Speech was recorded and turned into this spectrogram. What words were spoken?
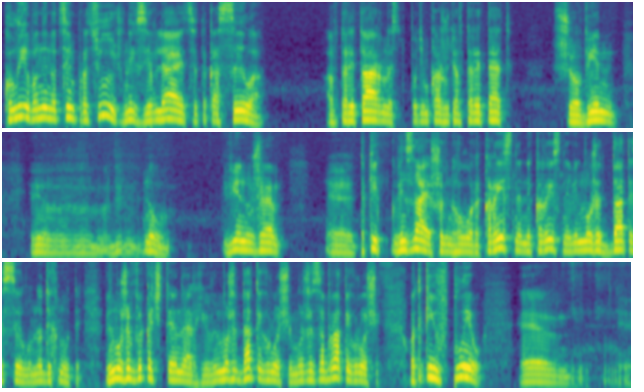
коли вони над цим працюють, в них з'являється така сила, авторитарність, потім кажуть авторитет, що він, е, ну, він уже е, такий, він знає, що він говорить, корисне, не корисне, він може дати силу, надихнути. Він може викачати енергію, він може дати гроші, може забрати гроші. Отакий вплив. Е, е,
